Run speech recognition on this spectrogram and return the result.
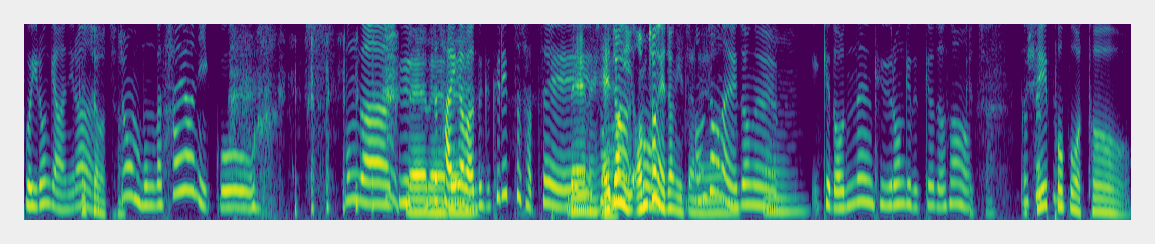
뭐 이런 게 아니라 그쵸, 그쵸. 좀 뭔가 사연이 있고 뭔가 그 네, 진짜 네, 자기가 네. 만든 그 creature 자체에 네네. 정말, 애정이 어, 엄청 애정이 있잖아요. 엄청난 애정을 음, 이렇게 넣는 그런 게 느껴져서. 어쨌든- 쉐이프 오브 워터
